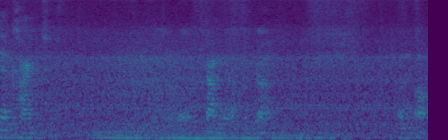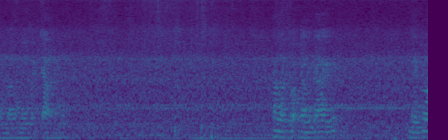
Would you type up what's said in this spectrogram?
แค่คายกล้ามเนื้อมันก็มันออกกำลังมือประจำถ้าเรากดดันได้เนี่ยมันก็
